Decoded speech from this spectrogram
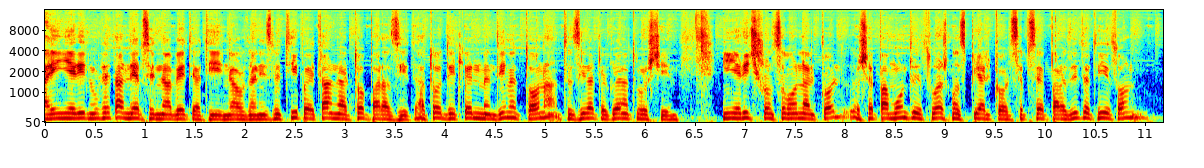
ai njeri nuk e ka nepsin nga vetja e tij, nga organizmi i tij, por e ka nga ato parazitë. Ato diktojnë mendimet tona, të cilat kërkojnë atë ushqim. Një njeri që konsumon alkool, është e pamundur t'i thuash mos pi alkool, sepse parazitët e tij i thonë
